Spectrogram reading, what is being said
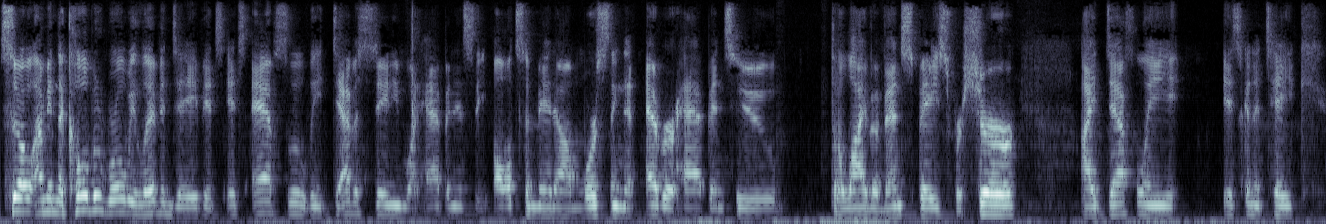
So I mean, the COVID world we live in, Dave. It's it's absolutely devastating what happened. It's the ultimate um, worst thing that ever happened to the live event space for sure. I definitely it's going to take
